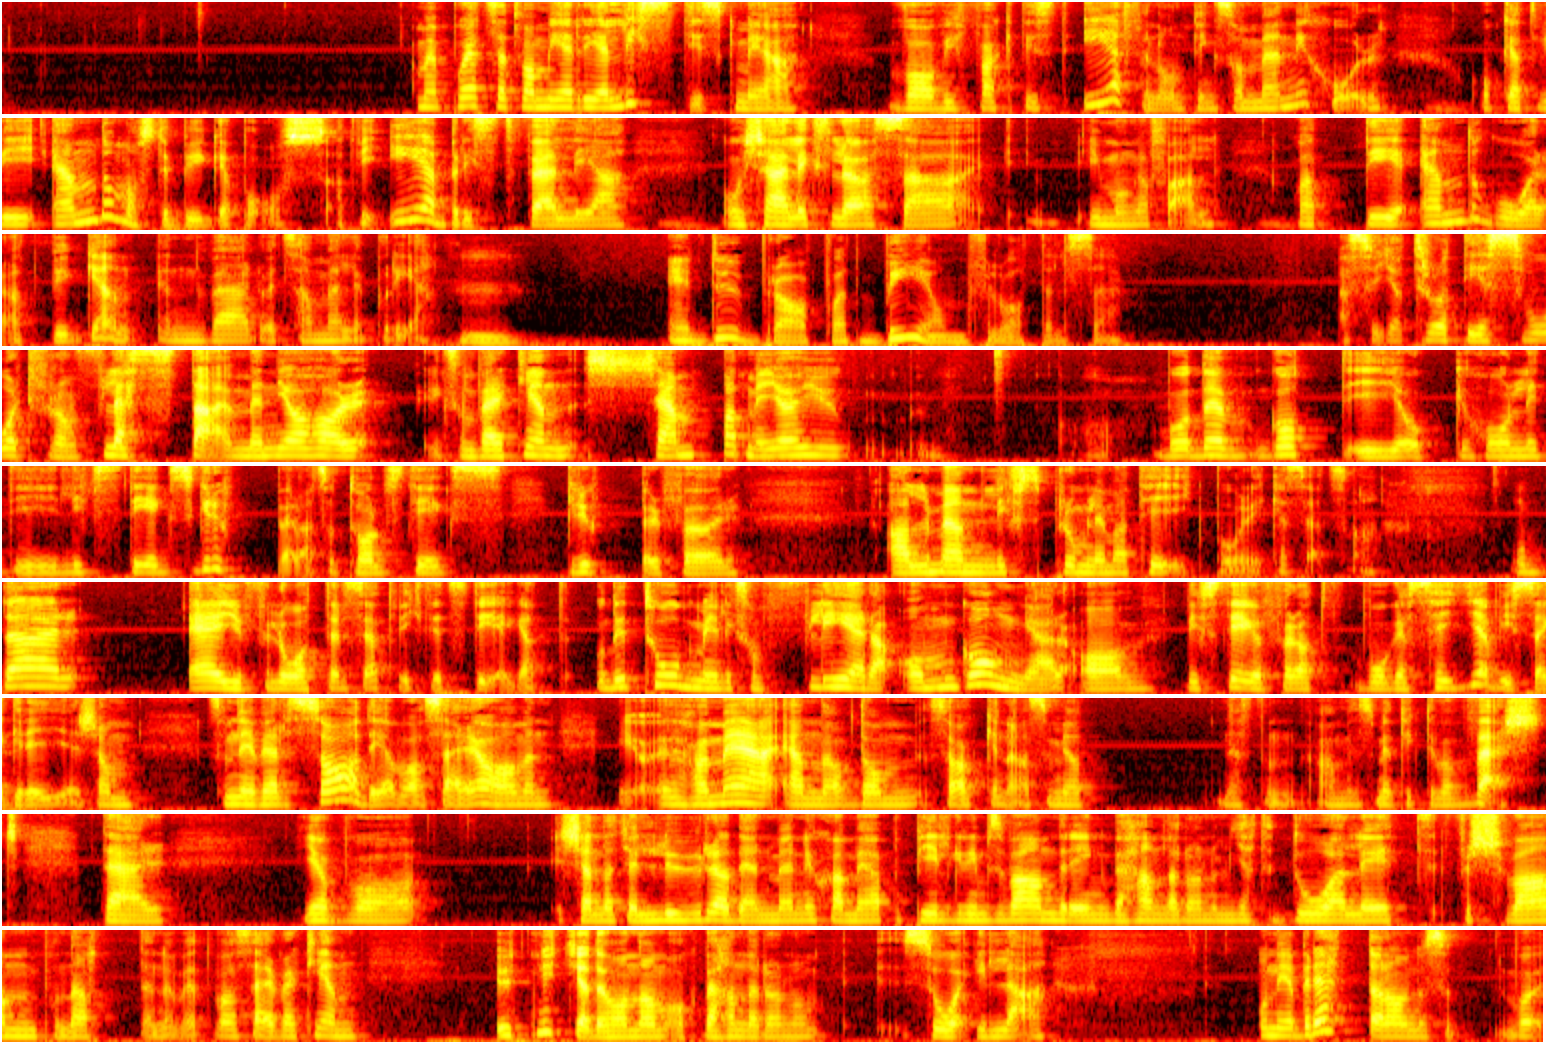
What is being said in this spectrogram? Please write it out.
men på ett sätt vara mer realistisk med vad vi faktiskt är för någonting som människor. Och att vi ändå måste bygga på oss. Att vi är bristfälliga och kärlekslösa i många fall. Och att det ändå går att bygga en, en värld och ett samhälle på det. Är du bra på att be om förlåtelse? Alltså jag tror att det är svårt för de flesta, men jag har liksom verkligen kämpat med. Jag har ju både gått i och hållit i livsstegsgrupper, alltså tolvstegsgrupper för allmän livsproblematik på olika sätt. Så. Och där är ju förlåtelse ett viktigt steg. Att, och det tog mig liksom flera omgångar av livssteg för att våga säga vissa grejer som, som när jag väl sa det var så här, ja men jag har med en av de sakerna som jag nästan, ja, som jag tyckte var värst. Där jag var, kände att jag lurade en människa med på pilgrimsvandring, behandlade honom jättedåligt, försvann på natten och vet, var så här, verkligen utnyttjade honom och behandlade honom så illa. Och när jag berättade om det så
